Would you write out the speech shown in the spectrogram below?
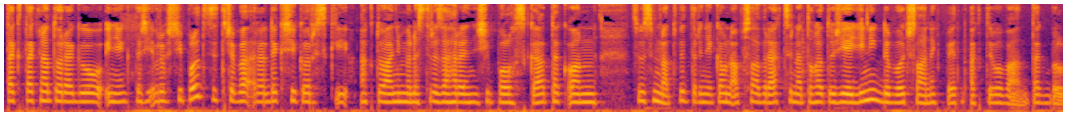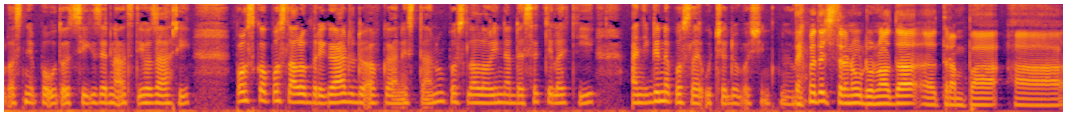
tak, tak na to reagují i někteří evropští politici, třeba Radek Šikorský, aktuální ministr zahraničí Polska, tak on si myslím na Twitter někam napsal v reakci na tohle, že jediný, kde byl článek 5 aktivován, tak byl vlastně po útocích z 11. září. Polsko poslalo brigádu do Afghánistánu, poslalo ji na desetiletí a nikdy neposlali účet do Washingtonu. Nechme teď stranou Donalda eh, Trumpa a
